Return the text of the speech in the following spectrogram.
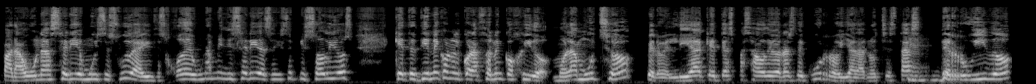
para una serie muy sesuda y dices, joder, una miniserie de seis episodios que te tiene con el corazón encogido. Mola mucho, pero el día que te has pasado de horas de curro y a la noche estás derruido,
